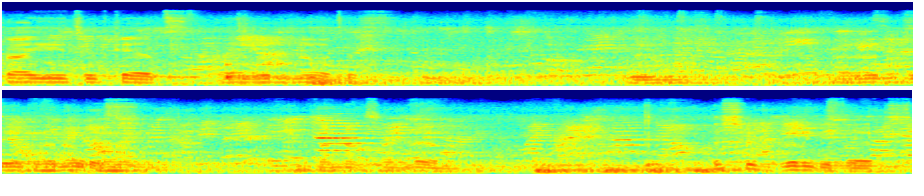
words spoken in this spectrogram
try YouTube Kids. I wouldn't notice. I wouldn't be able to notice if I'm not signed in. This should really be fixed.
